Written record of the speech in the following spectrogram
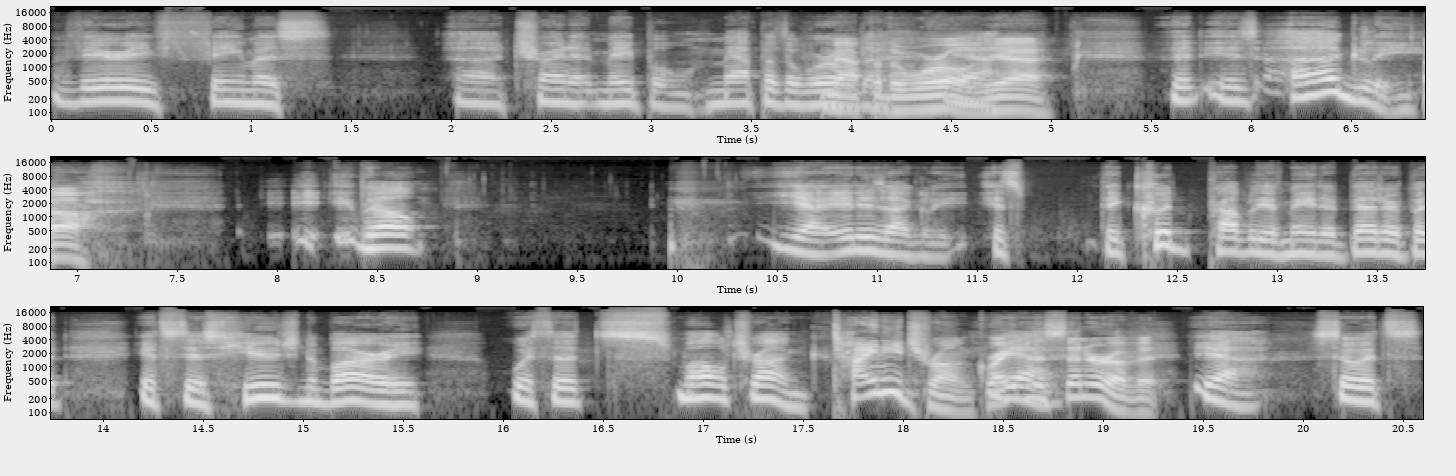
very famous uh, Trident Maple map of the world. Map of the world, yeah. That is ugly. Ugh. It- well, yeah, it is ugly. It's they could probably have made it better, but it's this huge Nebari with a small trunk. Tiny trunk right in the center of it. Yeah, so it's.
